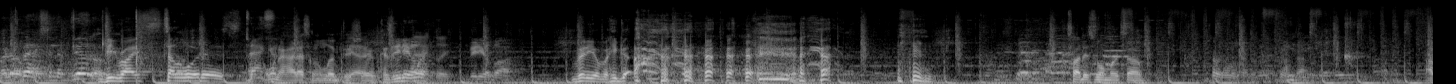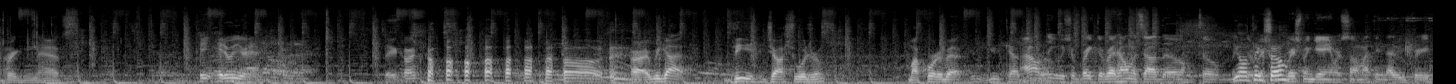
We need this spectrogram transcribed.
Running backs in the building. D Rice, tell him what it is. I wonder how that's gonna look this year because he didn't win. Video bomb. Video, but he got. Try this one more time. I'll break it in halves. Hit, hit it with your hand. Is that your card? All right, we got the Josh Woodrum, my quarterback. You, you captain, I don't bro. think we should break the red helmets out though until you don't the think Rich- so? Richmond game or something. I think that'd be pretty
